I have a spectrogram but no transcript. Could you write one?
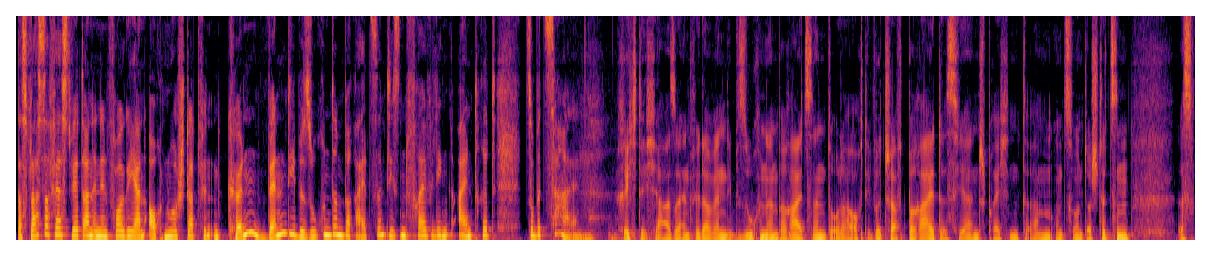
das Pflasterfest wird dann in den Folgejahren auch nur stattfinden können, wenn die Besuchenden bereit sind, diesen freiwilligen Eintritt zu bezahlen. Richtig, ja. Also entweder wenn die Besuchenden bereit sind oder auch die Wirtschaft bereit ist, hier entsprechend ähm, uns zu unterstützen. Es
